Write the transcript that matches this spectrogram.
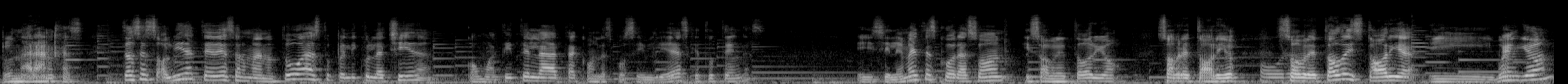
pues naranjas. Entonces, olvídate de eso, hermano. Tú haz tu película chida, como a ti te lata, con las posibilidades que tú tengas. Y si le metes corazón y sobre todo, sobre todo, sobre todo historia y buen guion,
